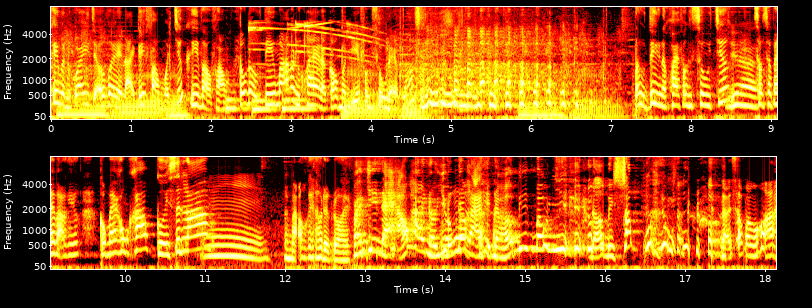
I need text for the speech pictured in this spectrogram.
khi mình quay trở về lại cái phòng mà trước khi vào phòng câu đầu tiên má mình khoe là con mình ỉa phân su đẹp lắm đầu tiên là khoe phân su trước Yeah. xong sau bé bảo kêu con bé không khóc cười xinh lắm. Mình bảo ok thôi được rồi. Phải chia đảo hai nội dung đó lại thì đỡ biết bao nhiêu. Đỡ bị sốc đại sốc văn hóa.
